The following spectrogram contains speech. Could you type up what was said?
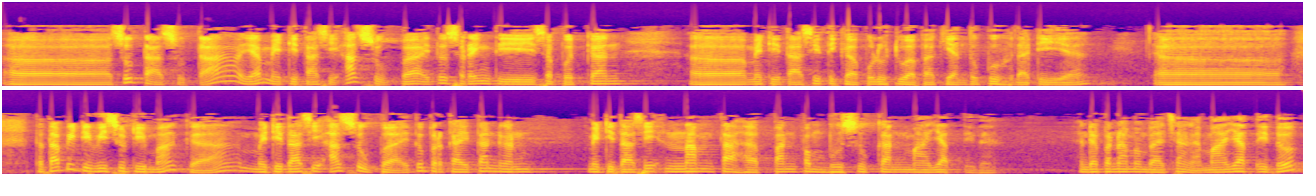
uh, suta-suta ya meditasi asuba itu sering disebutkan uh, meditasi 32 bagian tubuh tadi ya. Uh, tetapi di Maga meditasi asuba itu berkaitan dengan meditasi enam tahapan pembusukan mayat itu. Anda pernah membaca nggak? Mayat itu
